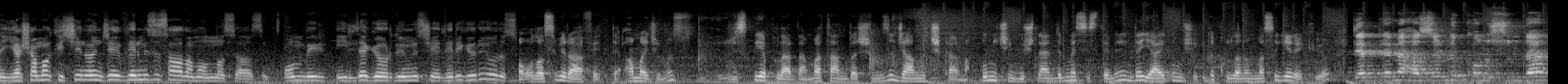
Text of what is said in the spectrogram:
Yani yaşamak için önce evlerimizi sağlam olması lazım. 11 ilde gördüğümüz şeyleri görüyoruz. Olası bir afette amacımız riskli yapılardan vatandaşımızı canlı çıkarmak. Bunun için güçlendirme sisteminin de yaygın bir şekilde kullanılması gerekiyor. depreme hazırlık konusunda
